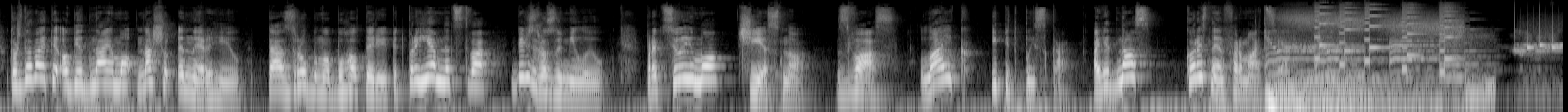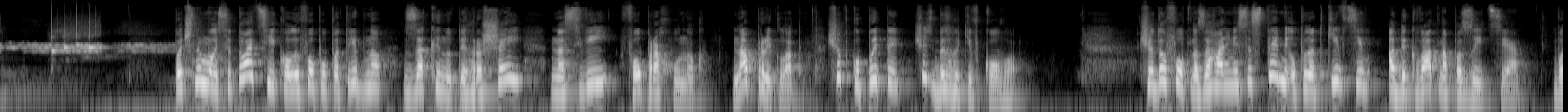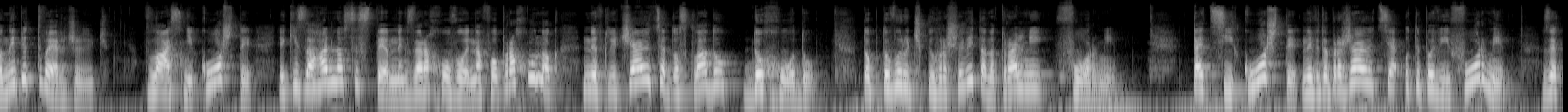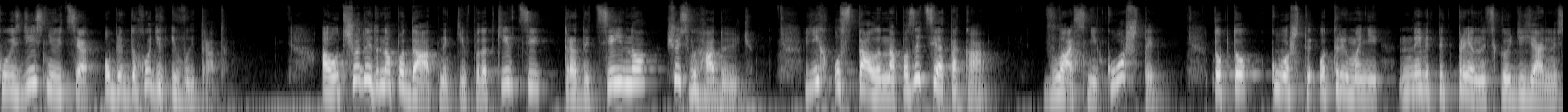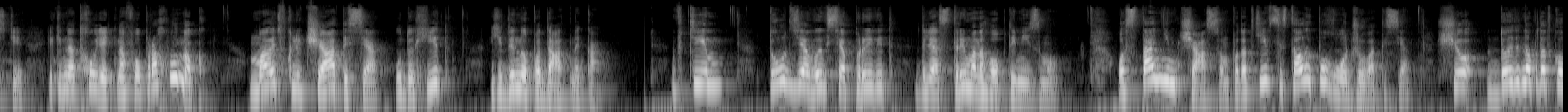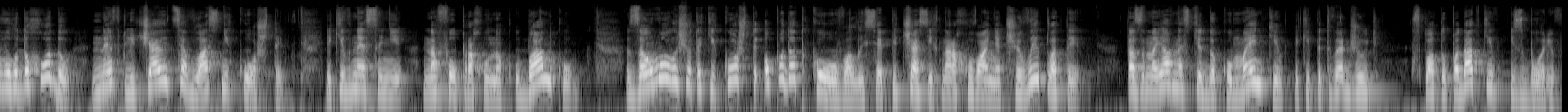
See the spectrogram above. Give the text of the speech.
Тож давайте об'єднаємо нашу енергію та зробимо бухгалтерію підприємництва більш зрозумілою. Працюємо чесно. З вас лайк і підписка. А від нас корисна інформація. Почнемо із ситуації, коли ФОПу потрібно закинути грошей на свій ФОП-рахунок. Наприклад, щоб купити щось безготівково. Щодо ФОП на загальній системі у податківців адекватна позиція. Вони підтверджують, власні кошти, які загальносистемник зараховує на ФОП-рахунок, не включаються до складу доходу, тобто виручки в грошовій та натуральній формі. Та ці кошти не відображаються у типовій формі, за якою здійснюється облік доходів і витрат. А от щодо єдиноподатників, податківці традиційно щось вигадують. Їх усталена позиція така: власні кошти, тобто кошти, отримані не від підприємницької діяльності, які надходять на ФОП-рахунок, мають включатися у дохід єдиноподатника. Втім, тут з'явився привід для стриманого оптимізму. Останнім часом податківці стали погоджуватися, що до єдиноподаткового доходу не включаються власні кошти, які внесені на ФОП рахунок у банку, за умови, що такі кошти оподатковувалися під час їх нарахування чи виплати, та за наявності документів, які підтверджують сплату податків і зборів.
